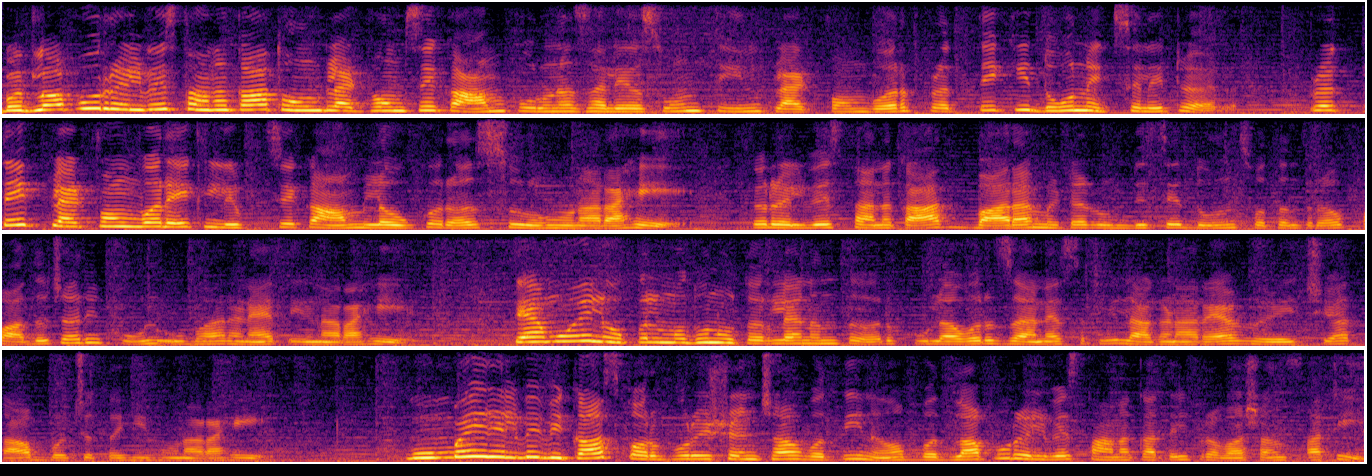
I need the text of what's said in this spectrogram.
Badlapur railway स्थानकात home प्लॅटफॉर्मचे काम पूर्ण झाले असून तीन प्लॅटफॉर्मवर प्रत्येकी दोन एक्सेलेटर प्रत्येक प्लॅटफॉर्मवर एक लिफ्टचे काम लवकरच सुरू होणार आहे. तर रेल्वे स्थानकात बारा मीटर रुंदीचे दोन स्वतंत्र पादचारी पूल उभारण्यात येणार आहे. त्यामुळे लोकलमधून उतरल्यानंतर पुलावर जाण्यासाठी लागणाऱ्या वेळेची आता बचतही होणार आहे. मुंबई रेल्वे विकास कॉर्पोरेशनच्या वतीनं बदलापूर रेल्वे स्थानकातील प्रवाशांसाठी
